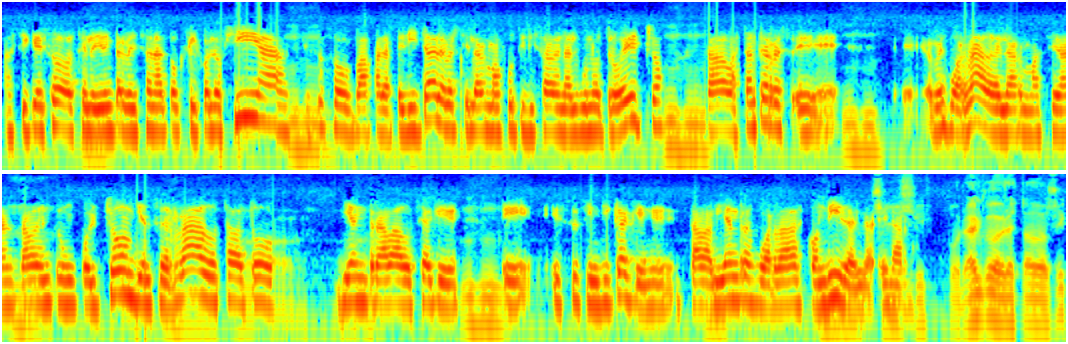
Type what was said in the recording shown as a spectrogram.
Así que eso se le dio intervención a toxicología, eso, va para peritar, a ver si el arma fue utilizada en algún otro hecho. Estaba bastante eh, resguardada el arma, o sea, estaba dentro de un colchón bien cerrado, estaba todo bien trabado, o sea que eh, eso indica que estaba bien resguardada, escondida el, arma. Por algo habrá estado así.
